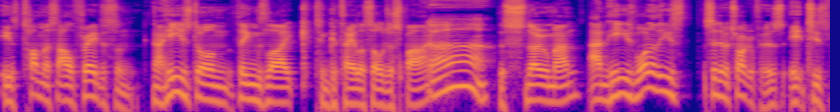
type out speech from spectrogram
is Tomas Alfredson. Now he's done things like Tinker Tailor Soldier Spy, ah, The Snowman, and he's one of these cinematographers. It is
